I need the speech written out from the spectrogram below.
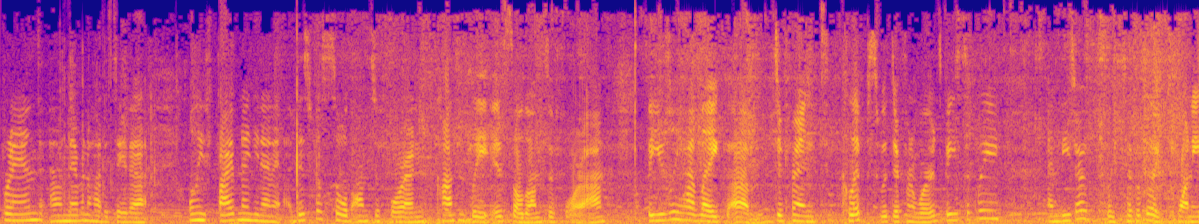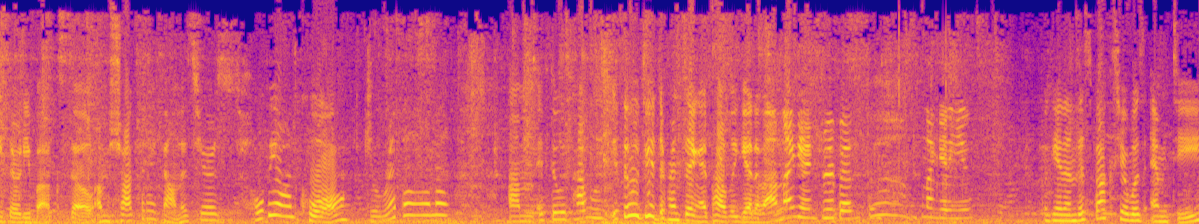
brand. I'll never know how to say that. Only $5.99. This was sold on Sephora and constantly is sold on Sephora. They usually have like um, different clips with different words basically and these are like typically like 20 30 bucks so i'm shocked that i found this here so beyond cool. Dripping um if there was probably if there would be a different thing i'd probably get it i'm not getting dripping. I'm not getting you. Okay then this box here was empty.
